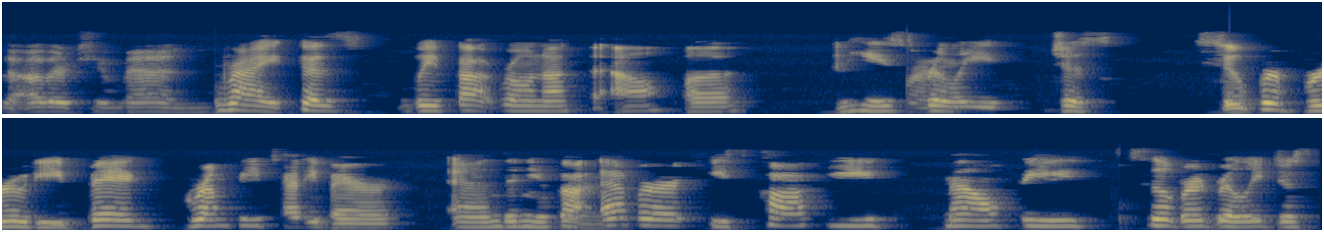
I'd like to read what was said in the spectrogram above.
the other two men. Right, because we've got Ronak the Alpha, and he's Right. really just super broody, big, grumpy teddy bear. And then you've got. Evert, he's cocky, mouthy. Sylred really just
